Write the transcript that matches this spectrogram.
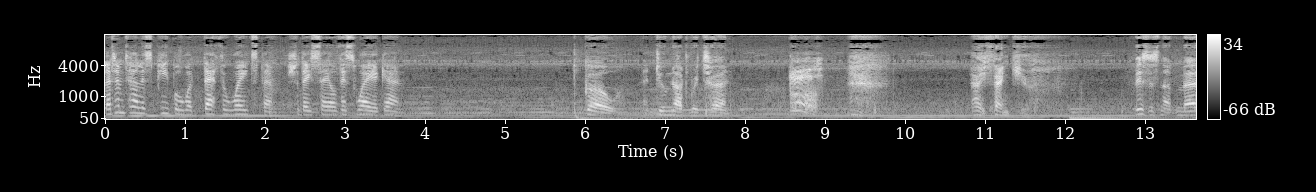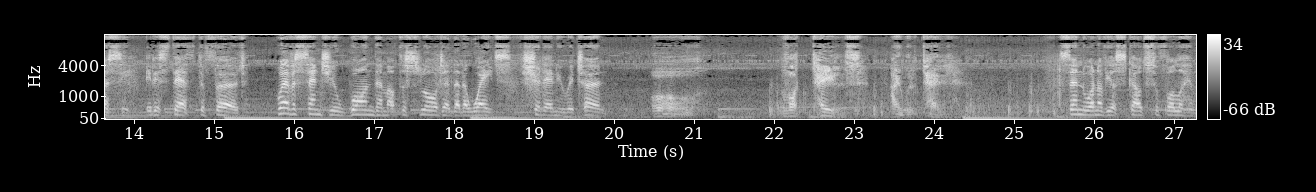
Let him tell his people what death awaits them should they sail this way again. Go, and do not return. Ugh. I thank you. This is not mercy, it is death deferred. Whoever sent you warned them of the slaughter that awaits, should any return. Oh, what tales I will tell. Send one of your scouts to follow him.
